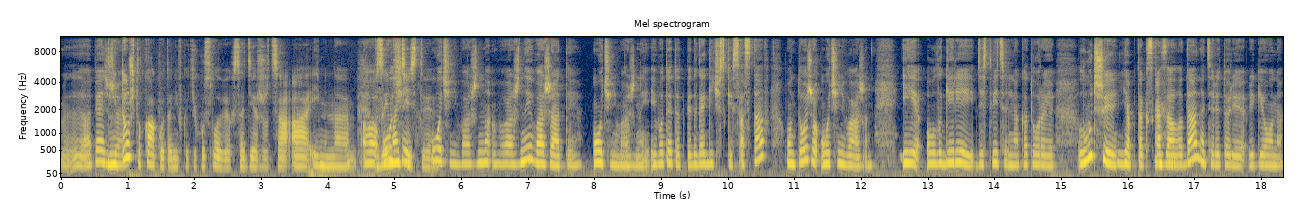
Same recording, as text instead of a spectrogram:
Э, опять же... Не то, что как вот они в каких условиях содержатся, а именно а, взаимодействие. Очень, очень важно, важны вожатые очень важны. И вот этот педагогический состав, он тоже очень важен. И у лагерей, действительно, которые лучшие, я бы так сказала, uh-huh. да, на территории региона,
